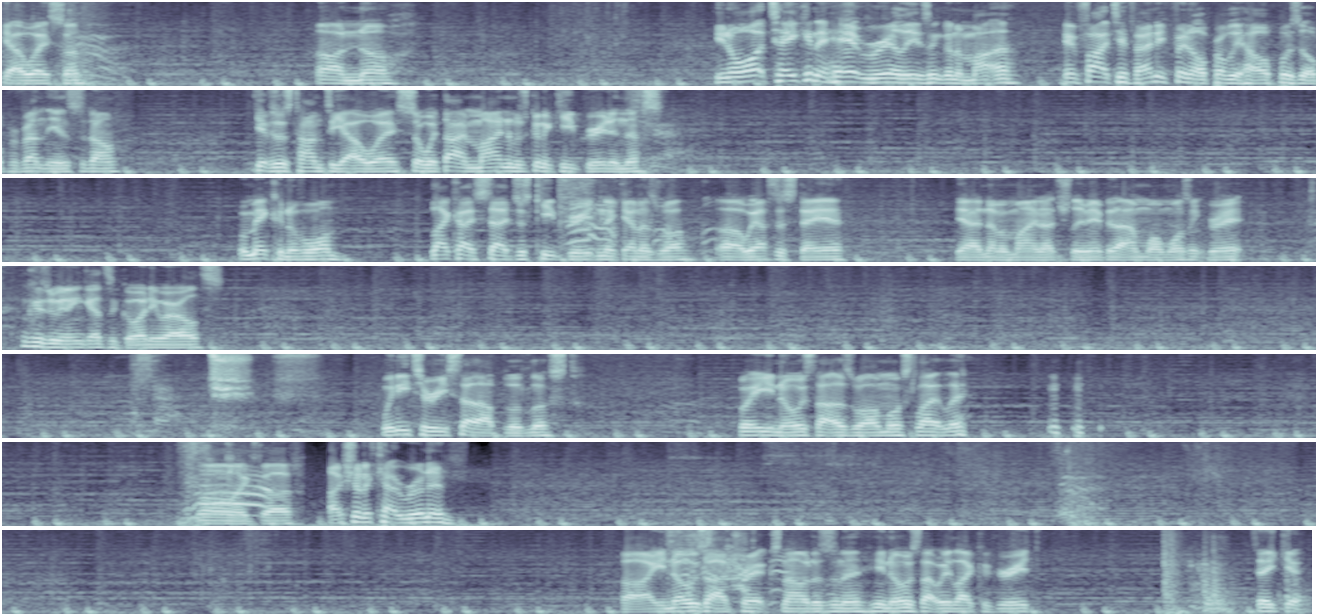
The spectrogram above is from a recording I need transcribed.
Get away, son. Oh, no. You know what? Taking a hit really isn't going to matter. In fact, if anything, it'll probably help us. It'll prevent the insta-down. Gives us time to get away. So with that in mind, I'm just going to keep greeding this. We'll make another one. Like I said, just keep greeding again as well. Oh, we have to stay here. Yeah, never mind, actually. Maybe that M1 wasn't great. Because we didn't get to go anywhere else. We need to reset that bloodlust. But he knows that as well, most likely. oh my god. I should have kept running. Oh, he knows our tricks now, doesn't he? He knows that we like agreed. Take it.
